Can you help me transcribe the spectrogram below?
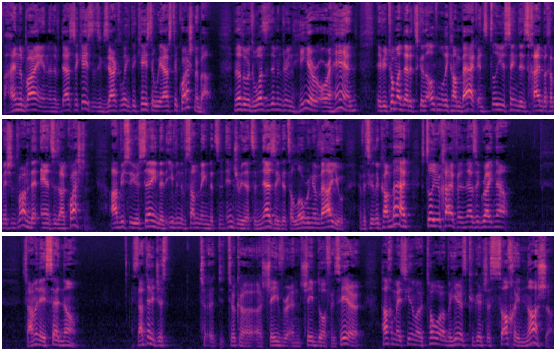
behind the buy-in, and if that's the case, it's exactly like the case that we asked the question about. In other words, what's the difference between hair or a hand? If you're talking about that it's going to ultimately come back, and still you're saying that it's chai b'chamish dvarim, that answers our question. Obviously, you're saying that even if something that's an injury, that's a nezik, that's a lowering of value, if it's going to come back, still you're chai for the nezik right now. So I mean, they said no. It's not that it just t- t- took a, a, shaver and shaved off his hair. Torah over here is khagasha sochi nasha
